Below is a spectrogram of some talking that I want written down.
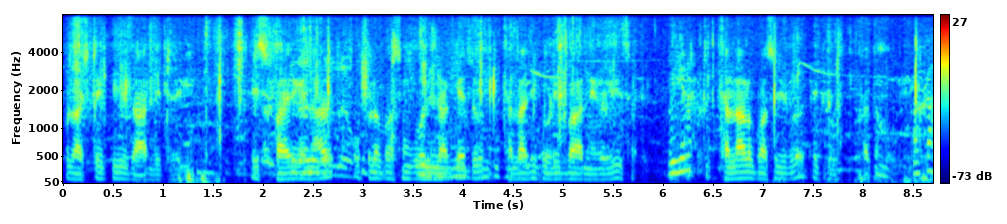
प्लास्टिक की हज़ार लीटर की इस फायर के नाल उपला पासों गोली लग गई तो थल्ला की गोली बाहर निकल गई थल्ला वाला पासों जो है खत्म हो गई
